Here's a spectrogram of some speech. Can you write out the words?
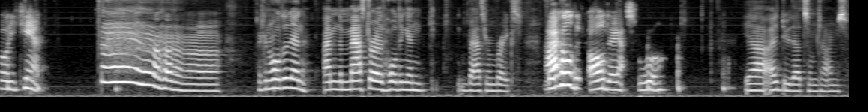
Well, you can't. Ah, I can hold it in. I'm the master at holding in bathroom breaks. I hold it all day at school. Yeah, I do that sometimes.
